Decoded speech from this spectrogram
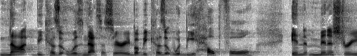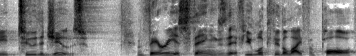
not because it was necessary, but because it would be helpful in ministry to the Jews. Various things that, if you look through the life of Paul,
